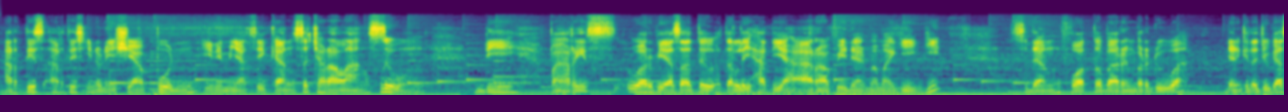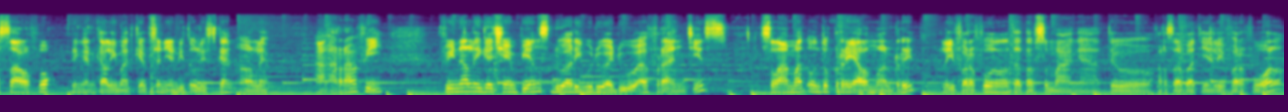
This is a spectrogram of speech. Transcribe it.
artis-artis Indonesia pun ini menyaksikan secara langsung di Paris. Luar biasa tuh, terlihat ya Arafi dan Mama Gigi sedang foto bareng berdua. Dan kita juga salvok dengan kalimat caption yang dituliskan oleh Arafi Final Liga Champions 2022 Prancis Selamat untuk Real Madrid. Liverpool tetap semangat. Tuh persahabatnya Liverpool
